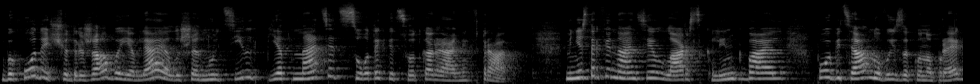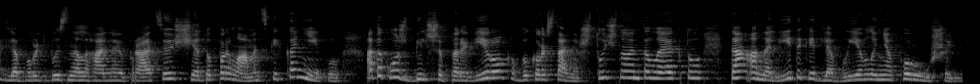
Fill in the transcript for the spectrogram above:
Виходить, що держава виявляє лише 0,15% реальних втрат. Міністр фінансів Ларс Клінкбайль пообіцяв новий законопроект для боротьби з нелегальною працею ще до парламентських канікул, а також більше перевірок, використання штучного інтелекту та аналітики для виявлення порушень.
